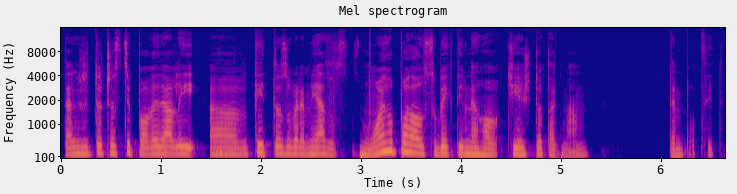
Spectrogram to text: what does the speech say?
Takže to, čo ste povedali, mm. keď to zoberiem ja z, z môjho pohľadu subjektívneho, tiež to tak mám. Ten pocit.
